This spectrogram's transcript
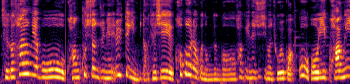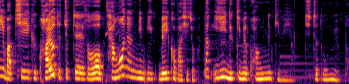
제가 사용해본 광 쿠션 중에 1등입니다. 대신 커버력은 없는 거 확인해주시면 좋을 것 같고 어, 이 광이 마치 그 가요대축제에서 장원영님 이 메이크업 아시죠? 딱 이 느낌의 광 느낌이에요. 진짜 너무 예뻐.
